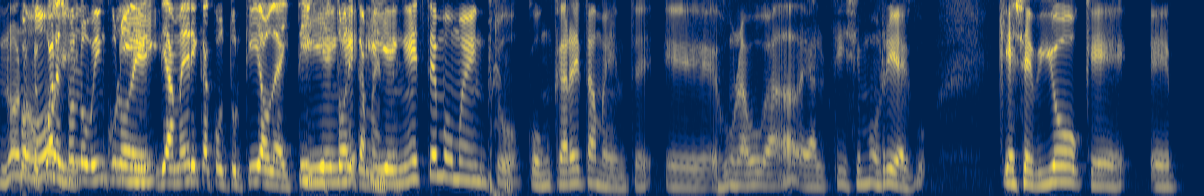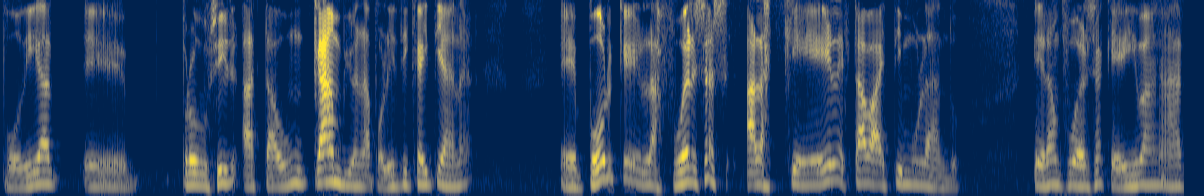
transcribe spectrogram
no, porque ¿cuáles son los vínculos de, América con Turquía o de Haití históricamente? y en este momento, concretamente, es una abogada de altísimo riesgo que se vio que podía producir hasta un cambio en la política haitiana, eh, porque las fuerzas a las que él estaba estimulando eran fuerzas que iban a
